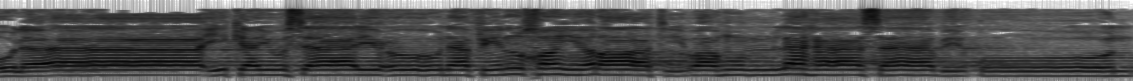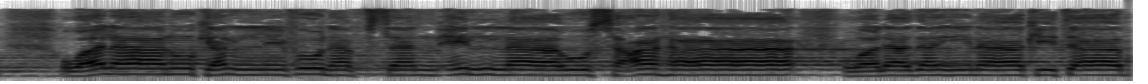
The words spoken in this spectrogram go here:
أولئك يسارعون في الخيرات وهم لها سابقون. ولا نكلف نفسا إلا وسعها ولدينا كتاب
